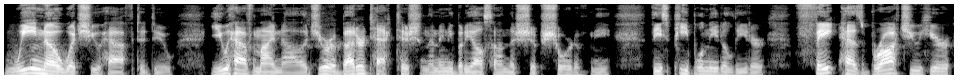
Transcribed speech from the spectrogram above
We know what you have to do. You have my knowledge. You're a better tactician than anybody else on the ship, short of me. These people need a leader. Fate has brought you here.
